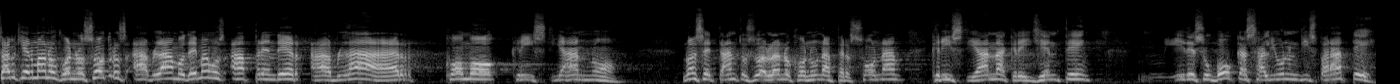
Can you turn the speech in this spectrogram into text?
¿Sabe qué, hermano? Cuando nosotros hablamos, debemos aprender a hablar como cristiano. No hace tanto estoy hablando con una persona cristiana, creyente, y de su boca salió un disparate.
